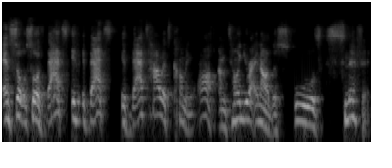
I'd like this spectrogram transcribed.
And so, so if that's if, if that's if that's how it's coming off, I'm telling you right now, the schools sniff it.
